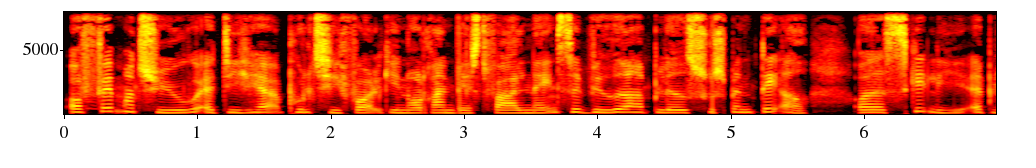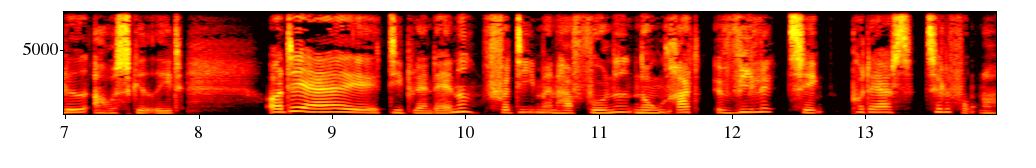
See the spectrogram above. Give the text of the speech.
Og 25 af de her politifolk i Nordrhein-Westfalen er indtil videre blevet suspenderet, og adskillige er blevet afskediget. Og det er øh, de blandt andet, fordi man har fundet nogle ret vilde ting på deres telefoner.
